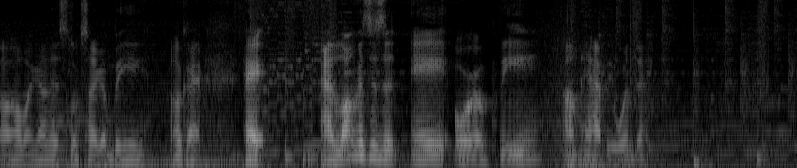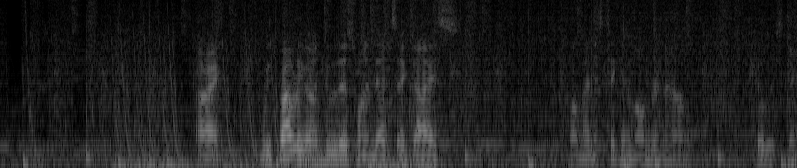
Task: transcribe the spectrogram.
Oh my god, this looks like a B. Okay. Hey, as long as it's an A or a B, I'm happy with it. Alright. we probably gonna do this one and that's it, guys. Oh man, it's taking longer now. Kill this thing.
